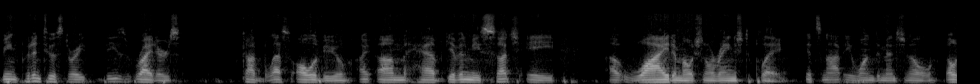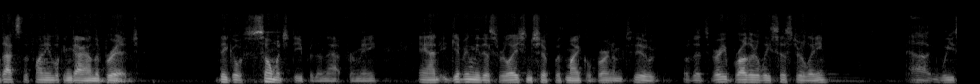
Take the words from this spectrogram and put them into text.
being put into a story. These writers, God bless all of you, I, um, have given me such a a wide emotional range to play. It's not a one dimensional, oh, that's the funny looking guy on the bridge. They go so much deeper than that for me. And giving me this relationship with Michael Burnham, too, that's very brotherly, sisterly. Uh, we,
